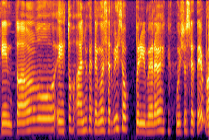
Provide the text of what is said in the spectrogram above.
que en todos estos años que tengo de servicio, primera vez que escucho ese tema.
